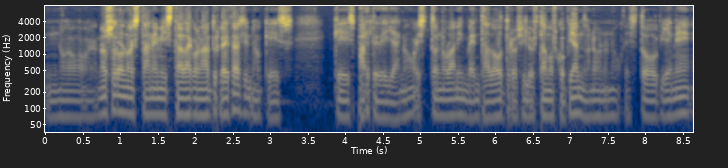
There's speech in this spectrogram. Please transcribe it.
no, no solo no está enemistada con la naturaleza, sino que es que es parte de ella, ¿no? Esto no lo han inventado otros y lo estamos copiando, no, no, no. Esto viene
